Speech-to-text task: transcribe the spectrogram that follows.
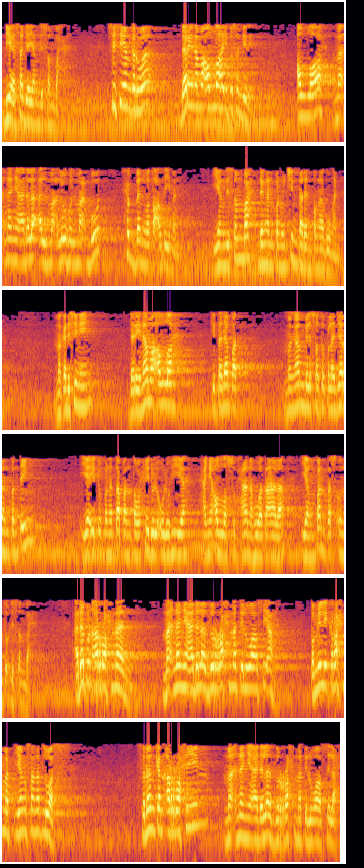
dia saja yang disembah. Sisi yang kedua dari nama Allah itu sendiri. Allah maknanya adalah al-ma'luhul ma'bud hubban wa ta'ziman. Yang disembah dengan penuh cinta dan pengagungan. Maka di sini dari nama Allah kita dapat mengambil suatu pelajaran penting yaitu penetapan tauhidul uluhiyah hanya Allah Subhanahu wa taala yang pantas untuk disembah. Adapun Ar-Rahman maknanya adalah Dzurrahmatil Wasi'ah, pemilik rahmat yang sangat luas. Sedangkan Ar-Rahim maknanya adalah Dzurrahmatil Wasilah,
